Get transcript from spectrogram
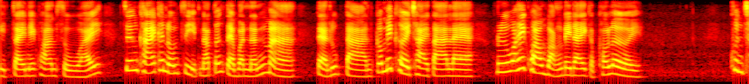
ติดใจในความสวย จึงขายขนมจีบนับตั้งแต่วันนั้นมา แต่ลูกตาลก็ไม่เคยชายตาแล หรือว่าให้ความหวังใด ๆ กับเขาเลย คุณช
